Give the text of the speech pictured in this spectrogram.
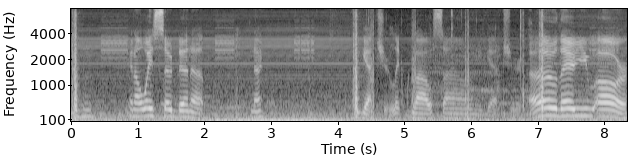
-hmm. And always so done up. You know? You got your lip gloss on. You got your. Oh, there you are.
